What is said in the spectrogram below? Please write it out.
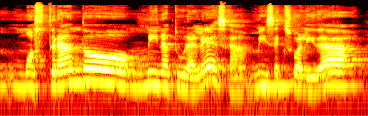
mostrando mi naturaleza, mi sexualidad,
